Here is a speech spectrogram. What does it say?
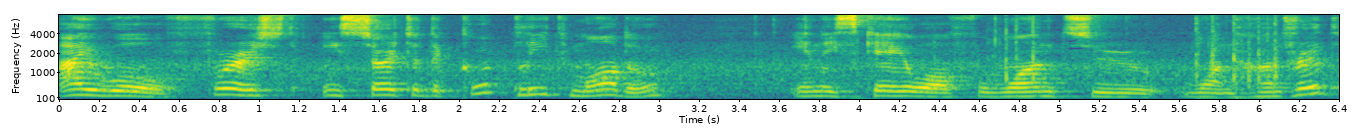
I will first insert the complete model in a scale of 1 to 100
